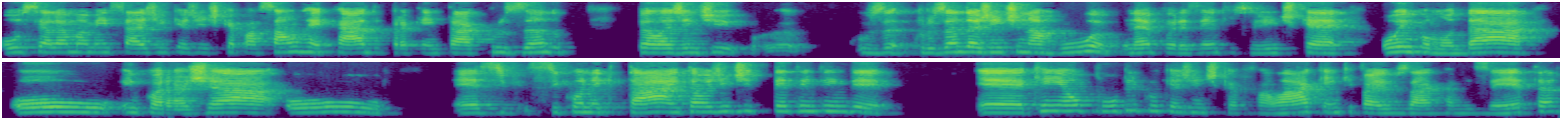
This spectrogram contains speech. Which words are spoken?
ou se ela é uma mensagem que a gente quer passar um recado para quem está cruzando pela gente cruzando a gente na rua, né? Por exemplo, se a gente quer ou incomodar, ou encorajar, ou é, se, se, conectar. Então a gente tenta entender é, quem é o público que a gente quer falar, quem que vai usar a camiseta,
